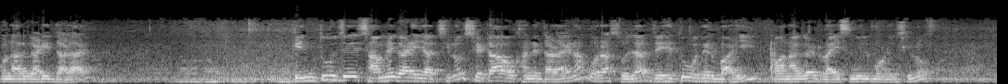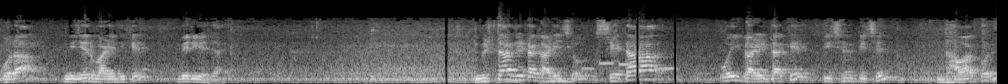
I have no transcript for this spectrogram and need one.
ওনার গাড়ি দাঁড়ায়। কিন্তু যে সামনে গাড়ি যাচ্ছিল, সেটা ওখানে দাঁড়ায় না। ওরা সোজা, যেহেতু ওদের বাড়ি পানাগড় রাইস মিল মোড়ে ছিল, ওরা নিজের বাড়ি দিকে বেরিয়ে যায়। মৃতার যেটা গাড়ি ছিল, সেটা ওই গাড়িটাকে পিছনে পিছনে ধাওয়া করে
